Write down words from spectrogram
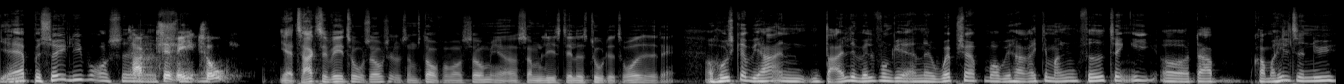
Ja, besøg lige vores... øh, Tak til V2. Ja, tak til V2 Social, som står for vores SoMe, og som lige stillede studiet til rådighed i dag. Og husk, at vi har en en dejlig, velfungerende webshop, hvor vi har rigtig mange fede ting i, og der kommer hele tiden nye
